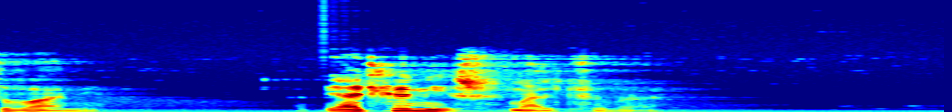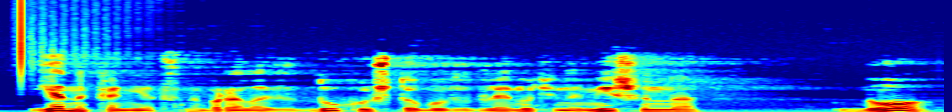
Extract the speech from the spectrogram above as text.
с вами. Опять хамишь, Мальцева. Я, наконец, набралась духу, чтобы взглянуть на Мишина, но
